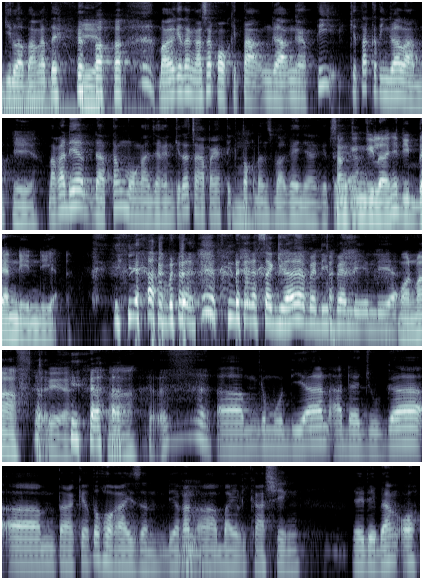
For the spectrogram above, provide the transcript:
gila banget deh. Iya. Maka kita ngerasa kalau kita nggak ngerti, kita ketinggalan. Iya. Maka dia datang mau ngajarin kita cara pakai TikTok dan sebagainya gitu Saking gilanya di band di India. Ya. Iya bener, bener rasa gila sampai di band di India. Mohon maaf, tapi ya. Uh, Um, kemudian ada juga um, terakhir tuh Horizon. Dia kan uh, by Lee Ka-shing. Jadi dia bilang, oh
